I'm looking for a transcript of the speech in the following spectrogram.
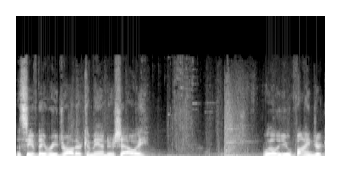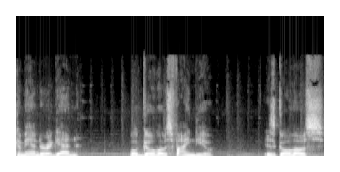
Let's see if they redraw their commander, shall we? Will you find your commander again? Will Golos find you? Is Golos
